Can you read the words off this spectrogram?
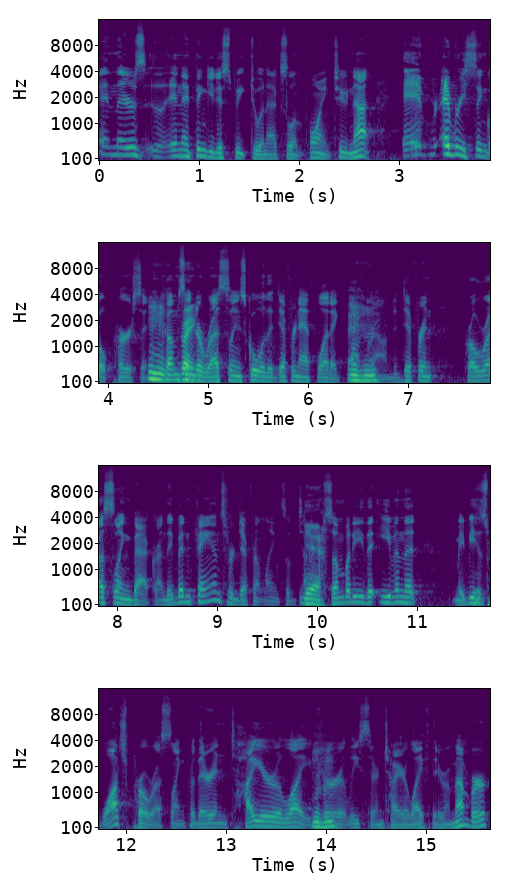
And there's, and I think you just speak to an excellent point too. Not every, every single person comes Mm-hmm. right. into wrestling school with a different athletic background, a different pro wrestling background. They've been fans for different lengths of time. Yeah. Somebody that even that maybe has watched pro wrestling for their entire life, Mm-hmm. or at least their entire life they remember.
